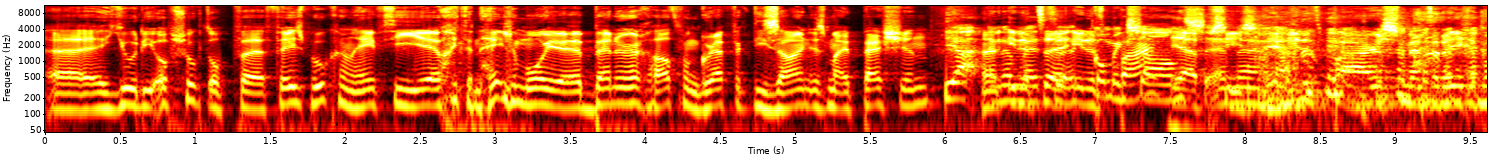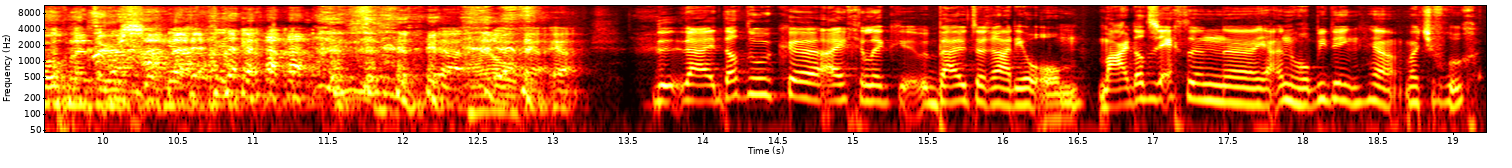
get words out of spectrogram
eh Judy opzoekt op eh, Facebook, dan heeft hij eh, ooit een hele mooie banner gehad van Graphic Design is my passion. ja, en dan in met het, in het Comic paars- Sans. Ja, en, precies. eh, ja. In het paars met regenboogletters. ja, ja, ja, ja, ja. De, nou, dat doe ik eh, eigenlijk buiten radio om. Maar dat is echt een, eh, ja, een hobbyding, ja, wat je vroeg.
